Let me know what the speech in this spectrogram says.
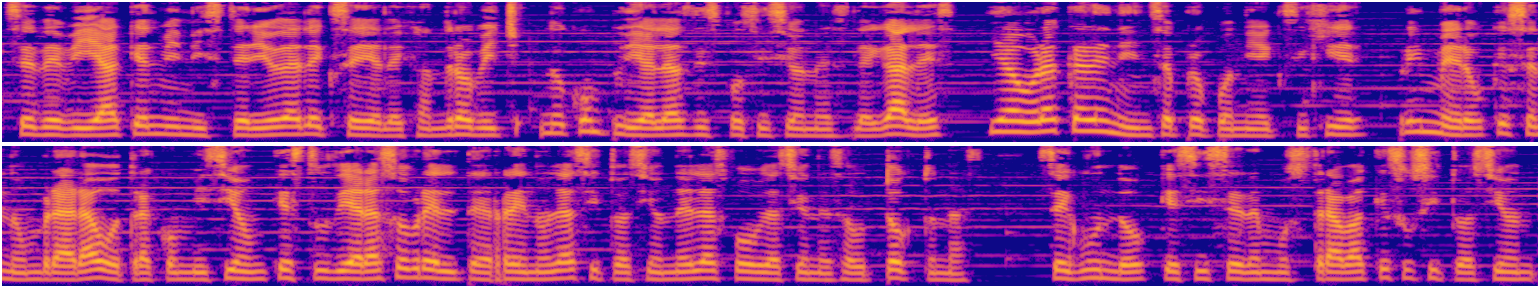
se debía a que el ministerio de Alexei Alejandrovich no cumplía las disposiciones legales y ahora Karenin se proponía exigir, primero, que se nombrara otra comisión que estudiara sobre el terreno la situación de las poblaciones autóctonas, Segundo, que si se demostraba que su situación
